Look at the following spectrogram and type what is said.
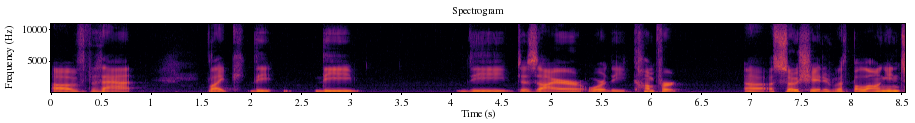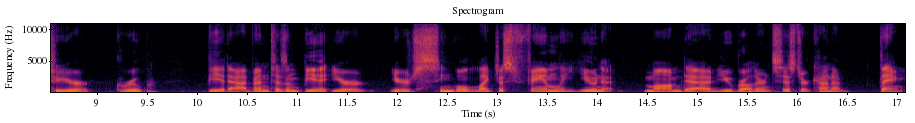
of that like the the the desire or the comfort uh, associated with belonging to your group, be it Adventism, be it your your single like just family unit, mom, dad, you brother and sister kind of thing.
